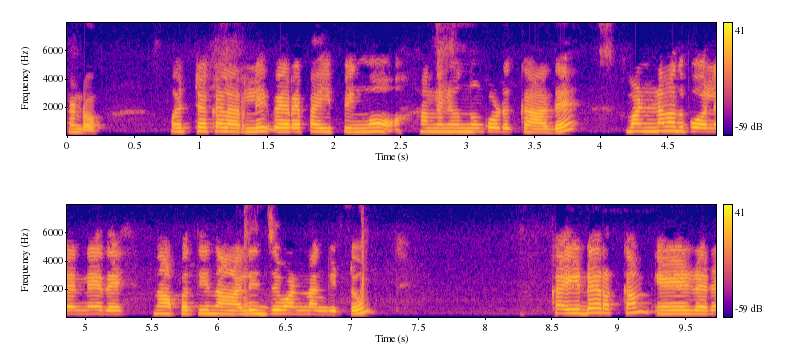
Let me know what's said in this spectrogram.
കണ്ടോ? ഒറ്റ കളറിൽ വേറെ പൈപ്പിങ്ങോ അങ്ങനെ ഒന്നും കൊടുക്കാതെ വണ്ണം അതുപോലെ തന്നെ അതെ നാപ്പത്തി നാലിഞ്ച് വണ്ണം കിട്ടും. കൈയുടെ ഇറക്കം ഏഴര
